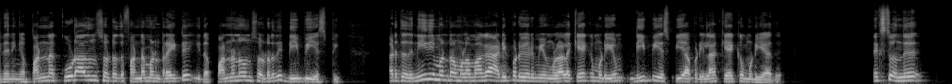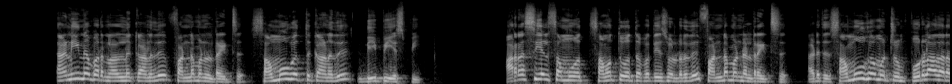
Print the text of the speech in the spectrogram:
இதை நீங்கள் பண்ணக்கூடாதுன்னு சொல்கிறது ஃபண்டமெண்டல் ரைட்டு இதை பண்ணணும்னு சொல்கிறது டிபிஎஸ்பி அடுத்தது நீதிமன்றம் மூலமாக அடிப்படை உரிமை உங்களால் கேட்க முடியும். டிபிஎஸ்பி அப்படிலாம் கேட்க முடியாது. நெக்ஸ்ட் வந்து தனிநபர் நலனுக்கானது ஃபண்டமெண்டல் ரைட்ஸ் சமூகத்துக்கானது டிபிஎஸ்பி அரசியல் சமூக சமத்துவத்தை பற்றி சொல்கிறது ஃபண்டமெண்டல் ரைட்ஸ் அடுத்து சமூக மற்றும் பொருளாதார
